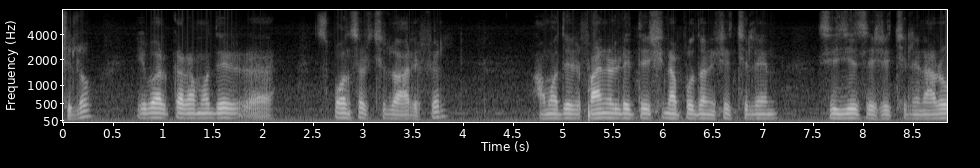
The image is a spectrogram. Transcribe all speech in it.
ছিল। এবারকার আমাদের স্পন্সর ছিল আরএফএল আমাদের ফাইনাল ডেতে সেনাপ্রধান এসেছিলেন সিজিএস এসেছিলেন, আরও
